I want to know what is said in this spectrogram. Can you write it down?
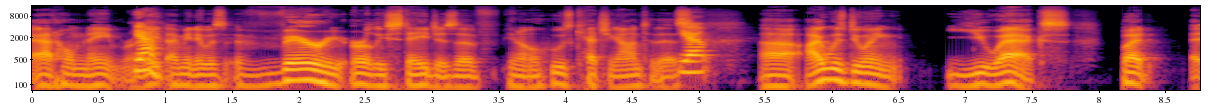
at home name, right? Yeah. I mean, it was very early stages of you know who's catching on to this. Yeah, Uh, I was doing UX, but uh,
